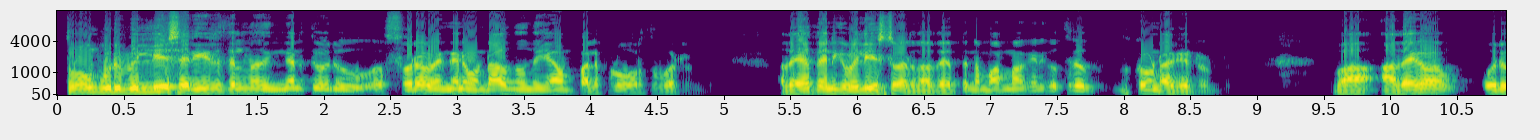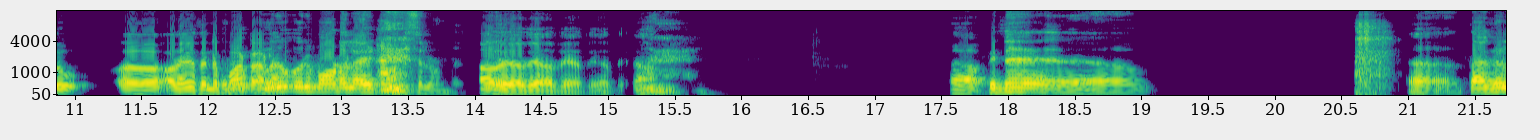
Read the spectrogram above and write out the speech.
ഇത്രയും ഒരു വലിയ ശരീരത്തിൽ നിന്ന് ഇങ്ങനത്തെ ഒരു സ്വരം എങ്ങനെ ഉണ്ടാകുന്നതെന്ന് ഞാൻ പലപ്പോഴും ഓർത്തു പോയിട്ടുണ്ട്. അദ്ദേഹത്തെ എനിക്ക് വലിയ ഇഷ്ടമായിരുന്നു. അദ്ദേഹത്തിന്റെ മരണമൊക്കെ എനിക്ക് ഒത്തിരി ദുഃഖം ഉണ്ടാക്കിയിട്ടുണ്ട്. അപ്പം അദ്ദേഹം ഒരു അദ്ദേഹത്തിന്റെ അദ്ദേഹത്തിന്റെ പാട്ടാണ് ഒരു- മോഡലായിട്ട് മനസ്സിലുണ്ട്. അതെ അതെ അതെ അതെ അതെ. പിന്നെ താങ്കൾ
